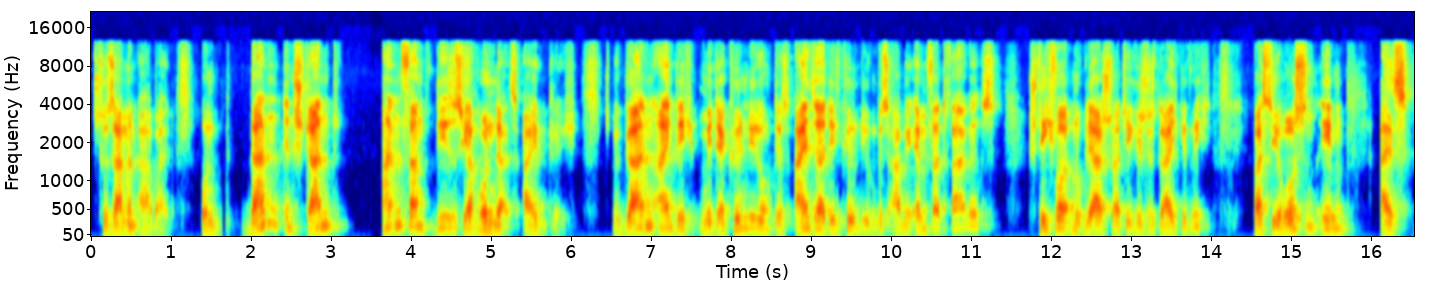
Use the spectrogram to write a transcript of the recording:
Zusammenarbeit. Und dann entstand Anfang dieses Jahrhunderts eigentlich. Es begann eigentlich mit der Kündigung des einseitigen Kündigung des ABM-Vertrages, Stichwort nuklearstrategisches Gleichgewicht, was die Russen eben als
